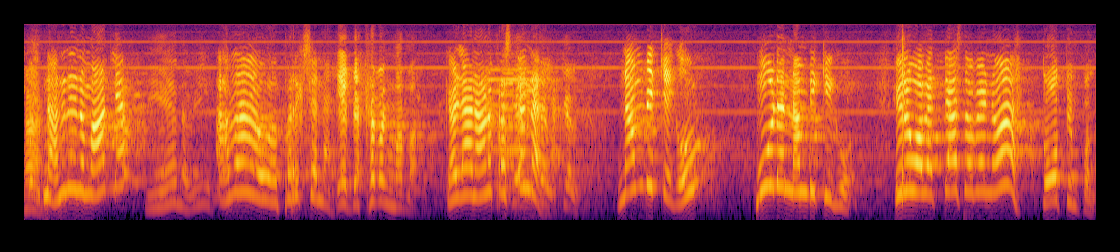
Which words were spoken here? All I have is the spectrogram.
ಹಾ. ನಾನು ನಿನ್ನ ಮಾಡ್ಲ? ಏನವಿ? ಅದ ಪರೀಕ್ಷೆನ. ಏ ಬೆಕ್ಕದಂಗ ಮೊದ್ಲ ಕೇಳ ನಾನು ಪ್ರಶ್ನೆ ಕೇಳ ನಂಬಿಕೆಗೂ ಮೂಢ ನಂಬಿಕೆಗೂ ಇರುವ ವ್ಯತ್ಯಾಸವೇನು? ತೋ ತಿಂಪಲ್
